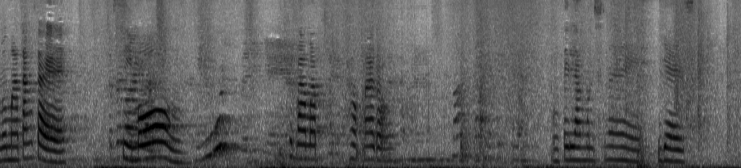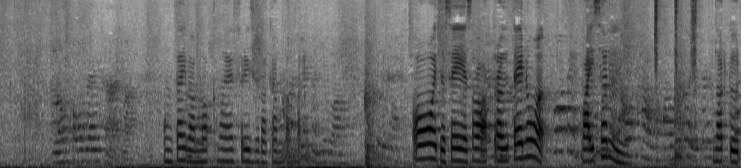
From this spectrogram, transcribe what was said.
เรามาตั้งแต่สี่โมงขึ้นมามาพบมาเรามึงไปล้างมันสไน yes เอาเขาแว่นหายเหรอ มึงไปบะ អូយទៅសេអសអត់ត្រូវទេនោះវ៉ៃសិន not good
